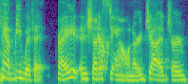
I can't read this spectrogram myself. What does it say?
can't be with it right? And shut yeah. us down or judge or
